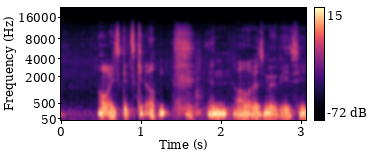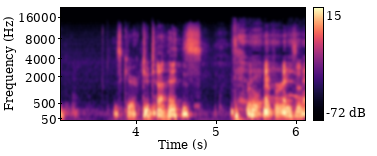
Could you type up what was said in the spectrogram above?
always gets killed in all of his movies. He, his character dies for whatever reason,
